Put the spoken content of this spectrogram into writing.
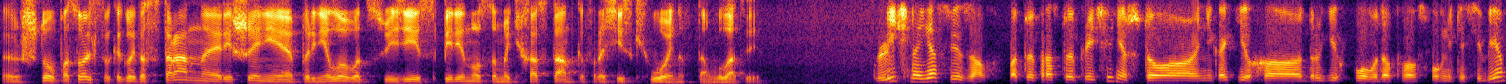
э, что посольство какое-то странное решение приняло вот в связи с переносом этих останков российских воинов там в Латвии? Лично я связал. По той простой причине, что никаких э, других поводов э, вспомнить о себе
